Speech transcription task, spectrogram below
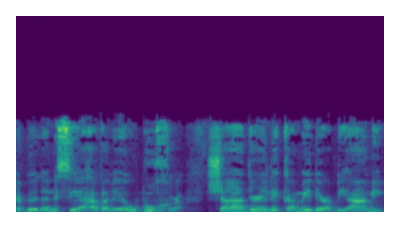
רבי יהודה נשיאה הווה ליהו בוכרה, שדר לקמי דרבי עמי,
